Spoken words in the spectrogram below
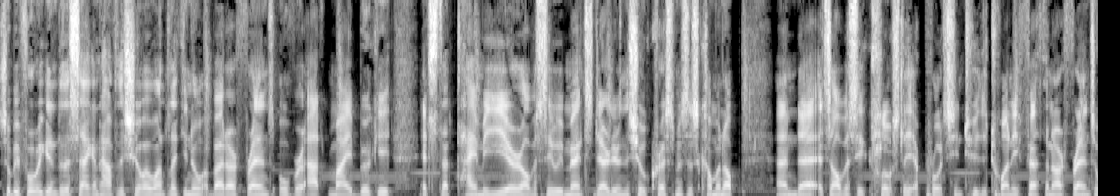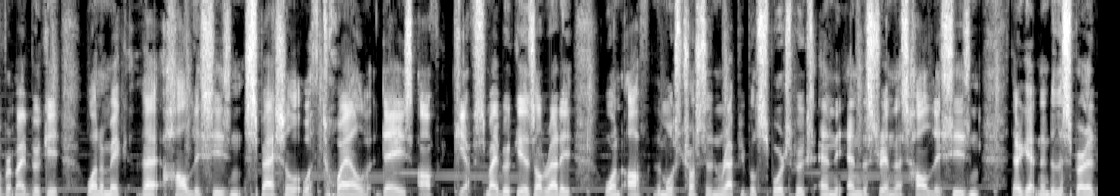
So before we get into the second half of the show, I want to let you know about our friends over at MyBookie. It's that time of year. Obviously, we mentioned earlier in the show, Christmas is coming up, and uh, it's obviously closely approaching to the 25th. And our friends over at MyBookie want to make the holiday season special with 12 days of gifts. MyBookie is already one of the most trusted and reputable sportsbooks in the industry in this holiday season. They're getting into the spirit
